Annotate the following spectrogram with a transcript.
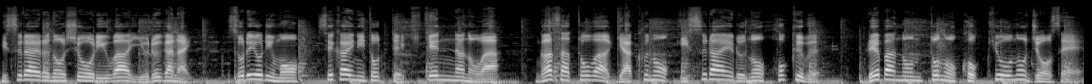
イスラエルの勝利は揺るがない。それよりも世界にとって危険なのはガザとは逆のイスラエルの北部。レバノンとの国境の情勢。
